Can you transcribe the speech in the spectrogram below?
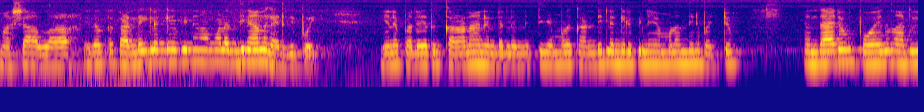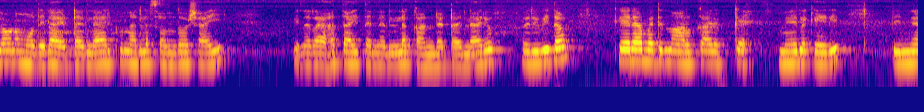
മഷാ ഇതൊക്കെ കണ്ടില്ലെങ്കിൽ പിന്നെ നമ്മൾ എന്തിനാന്ന് കരുതിപ്പോയി. ഇങ്ങനെ പലതും കാണാനുണ്ടല്ലോ. എന്നിട്ട് നമ്മൾ കണ്ടില്ലെങ്കിൽ പിന്നെ നമ്മളെന്തിനു പറ്റും? എന്തായാലും പോയത് നല്ലോണം മുതലായിട്ട്. എല്ലാവർക്കും നല്ല സന്തോഷമായി പിന്നെ റാഹത്തായി തന്നെ എല്ലാം കണ്ടിട്ട്. എല്ലാവരും ഒരുവിധം കയറാൻ പറ്റുന്ന ആൾക്കാരൊക്കെ മേലെ കയറി പിന്നെ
